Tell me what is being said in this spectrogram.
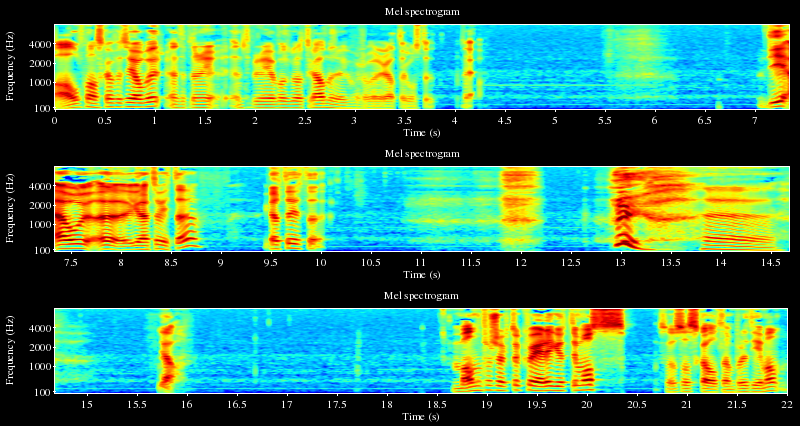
alt mannskapet til jobber. Entreprenør på kan, men det vil fortsatt være glatt og god. Ja. De er jo uh, greit å vite. Greit å vite. Uh, ja. Mann forsøkte å kvele gutt i Moss, som så skalte en politimann.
